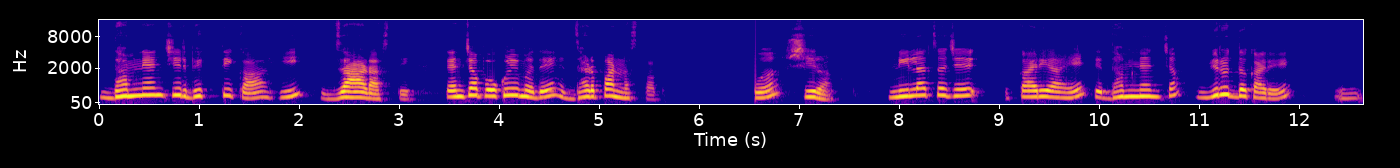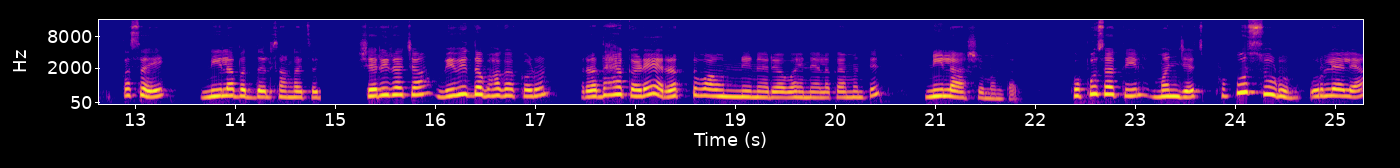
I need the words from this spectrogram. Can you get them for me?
धमन्यांची भिक्तिका ही जाड असते. त्यांच्या पोकळीमध्ये झडपा नसतात. व शिरा. नीलाचं जे कार्य आहे ते धमन्यांच्या विरुद्ध कार्य आहे. कसं आहे? नीलाबद्दल सांगायचं. शरीराच्या विविध भागाकडून हृदयाकडे रक्त वाहून नेणाऱ्या वाहिन्याला काय म्हणतात? नीला असे म्हणतात. फुफ्फुसातील म्हणजेच फुफ्फुस सोडून उरलेल्या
